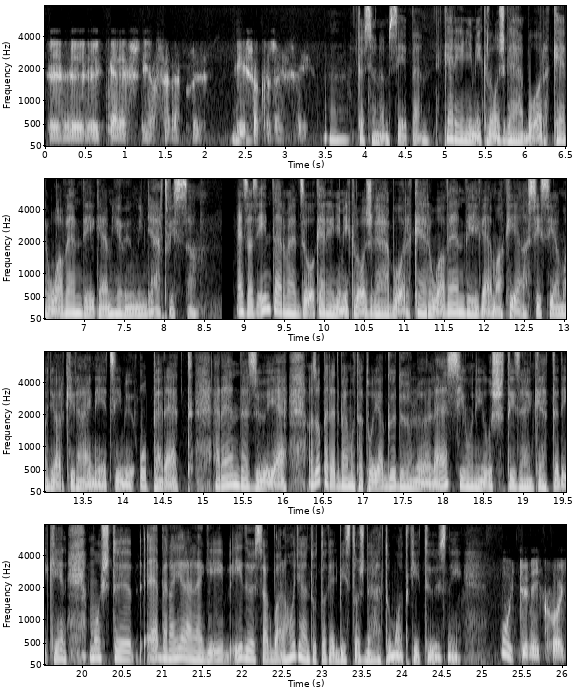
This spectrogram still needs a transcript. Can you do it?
ö, ö, keresni a szereplő és a közönség. Köszönöm szépen. Kerényi Miklós Gábor, Keró a vendégem, jövünk mindjárt vissza. Ez az Intermezzo Kerényi Miklós Gábor Keró a vendégem, aki a Sziszi a Magyar Királyné című operett rendezője. Az operett bemutatója Gödöllön lesz június 12-én. Most ebben a jelenlegi időszakban hogyan tudtok egy biztos dátumot kitűzni? Úgy tűnik, hogy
